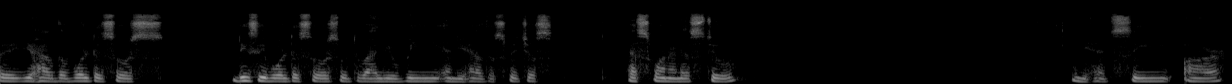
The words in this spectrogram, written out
uh, you have the voltage source DC voltage source with value V and you have the switches S1 and S2 and you had C, R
